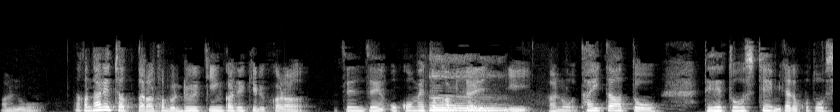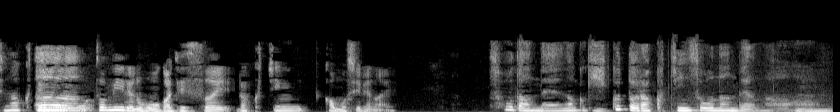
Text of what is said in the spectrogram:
あの、なんか慣れちゃったら多分ルーティン化できるから、全然お米とかみたいに、あの、炊いた後、冷凍してみたいなことをしなくても、うんオートミールの方が実際楽ちんかもしれない。そうだね。なんか聞くと楽ちんそうなんだよな。うん。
